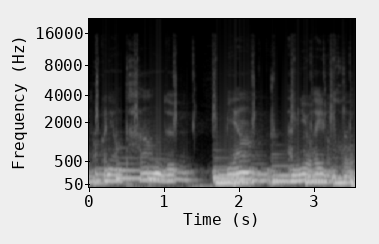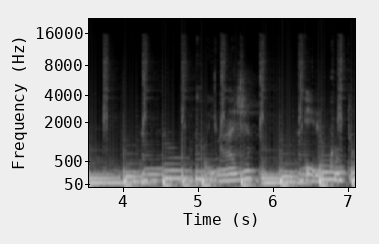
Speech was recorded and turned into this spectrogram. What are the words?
Donc on est en train de bien améliorer notre, notre image et le contour.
